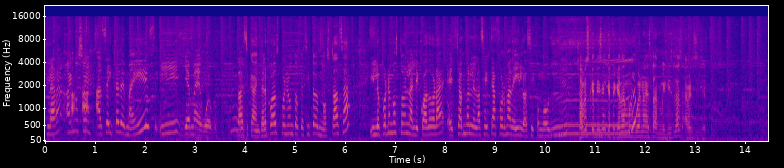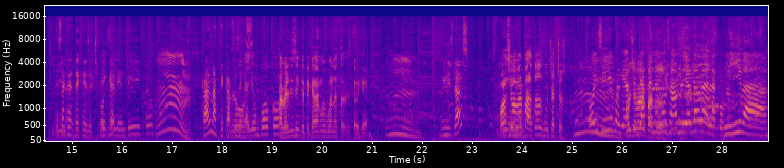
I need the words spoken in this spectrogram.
clara, ay, no sé. A- aceite de maíz y yema de huevo, básicamente. Le podemos poner un toquecito de mostaza y lo ponemos todo en la licuadora, echándole el aceite a forma de hilo, así como... ¿Sabes qué dicen que te queda muy buena esta mil islas? A ver si es cierto. ¿Esa que- de qué es? ¿De chipotle? calientito. Cálmate, Se Carlos. cayó un poco. A ver, dicen que te queda muy buena esta, esta de qué. ¿Mil islas? Ahora sí va a haber para todos, muchachos. Hoy sí, porque ya, Hoy se va a ya ver para tenemos todos. hambre, ya es la hora de la comida.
